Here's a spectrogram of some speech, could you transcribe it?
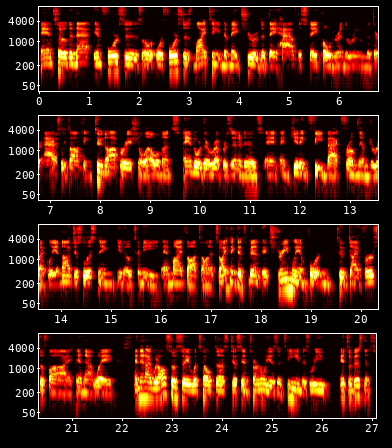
And so then that enforces or, or forces my team to make sure that they have the stakeholder in the room, that they're actually right. talking to the operational elements and or their representatives and, and getting feedback from them directly and not just listening, you know, to me and my thoughts on it. So I think that's been extremely important to diversify in that way. And then I would also say what's helped us just internally as a team is we, it's a business.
